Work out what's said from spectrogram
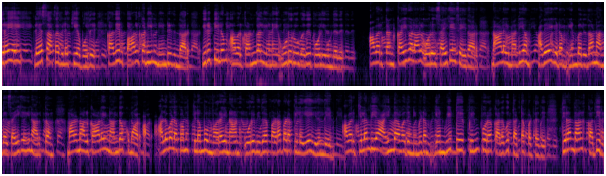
திரையை லேசாக விளக்கிய போது கதிர் பால்கனியில் நின்றிருந்தார். இருட்டிலும் அவர் கண்கள் என்னை ஊடுருவது போலிருந்தது. அவர் தன் கைகளால் ஒரு சைகை செய்தார். நாளை மதியம் அதே இடம் என்பதுதான் அந்த சைகையின் அர்த்தம். மறுநாள் காலை நந்தகுமார் அலுவலகம் கிளம்பும் வரை நான் ஒருவித படபடப்பிலேயே இருந்தேன். அவர் கிளம்பிய ஐந்தாவது நிமிடம் என் வீட்டு பின்புற கதவு தட்டப்பட்டது. திறந்தால் கதிர்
